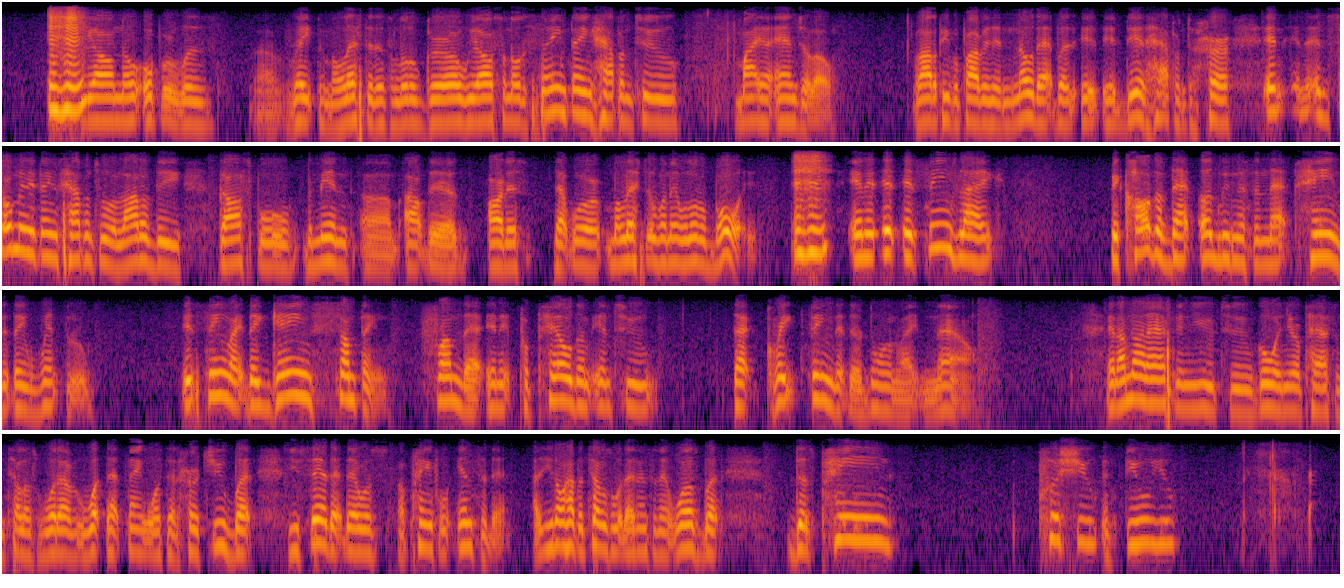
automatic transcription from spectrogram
Mm-hmm. We all know Oprah was uh, raped and molested as a little girl. We also know the same thing happened to Maya Angelou. A lot of people probably didn't know that, but it, it did happen to her. And, and, and so many things happened to a lot of the gospel, the men um, out there, artists that were molested when they were little boys. Mm-hmm. And it, it, it seems like because of that ugliness and that pain that they went through, it seemed like they gained something from that, and it propelled them into that great thing that they're doing right now. And I'm not asking you to go in your past and tell us whatever what that thing was that hurt you, but you said that there was a painful incident. Uh, you don't have to tell us what that incident was, but does pain push you and fuel you?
